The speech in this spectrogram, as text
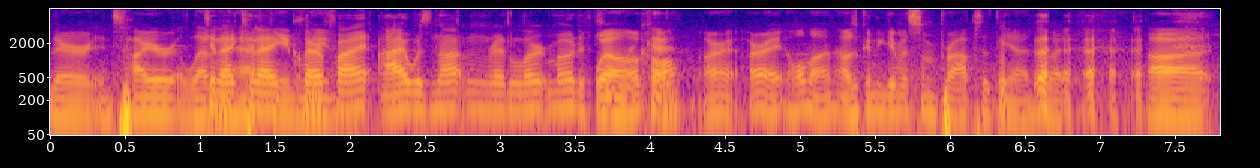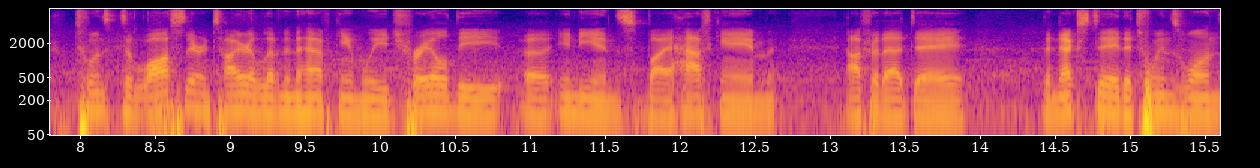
their entire 11 Can I can I clarify? Lead. I was not in red alert mode. If Well, you okay. All right. All right. Hold on. I was going to give us some props at the end. But uh, Twins had lost their entire 11 and a half game lead, trailed the uh, Indians by a half game after that day. The next day, the Twins won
